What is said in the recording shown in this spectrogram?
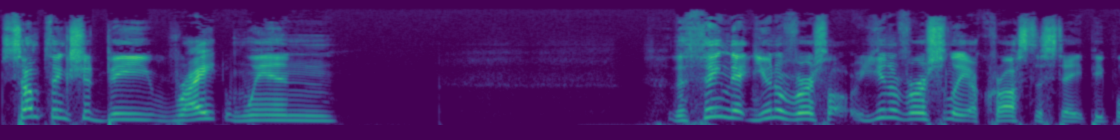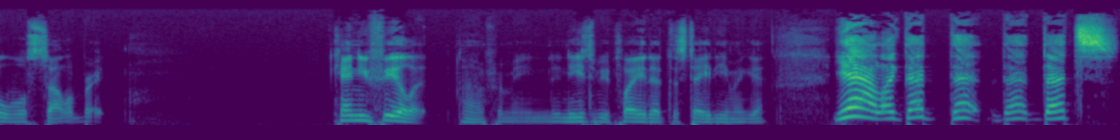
something should be right when the thing that universal universally across the state people will celebrate. Can you feel it? Uh, for me, it needs to be played at the stadium again. Yeah, like that. That that that's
